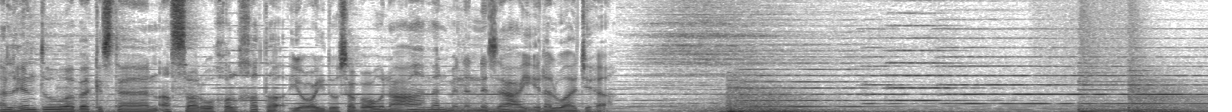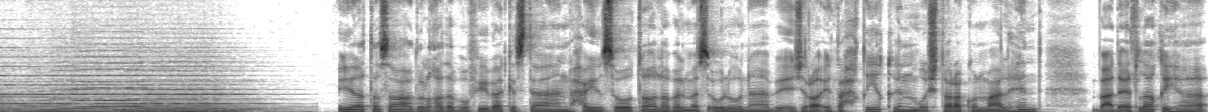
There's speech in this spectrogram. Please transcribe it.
الهند وباكستان الصاروخ الخطأ يعيد سبعون عاما من النزاع إلى الواجهة. يتصاعد الغضب في باكستان حيث طالب المسؤولون بإجراء تحقيق مشترك مع الهند بعد إطلاقها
